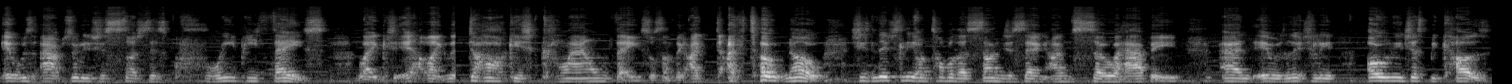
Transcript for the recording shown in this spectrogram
it was absolutely just such this creepy face like like the darkest clown face or something. I, I don't know. She's literally on top of the son just saying, I'm so happy. And it was literally only just because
